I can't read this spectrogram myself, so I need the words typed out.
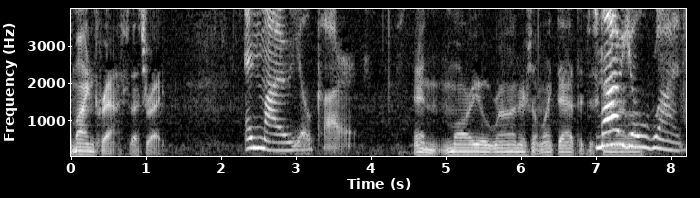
Minecraft, that's right. And Mario Kart. And Mario Run or something like that that just Mario Run.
